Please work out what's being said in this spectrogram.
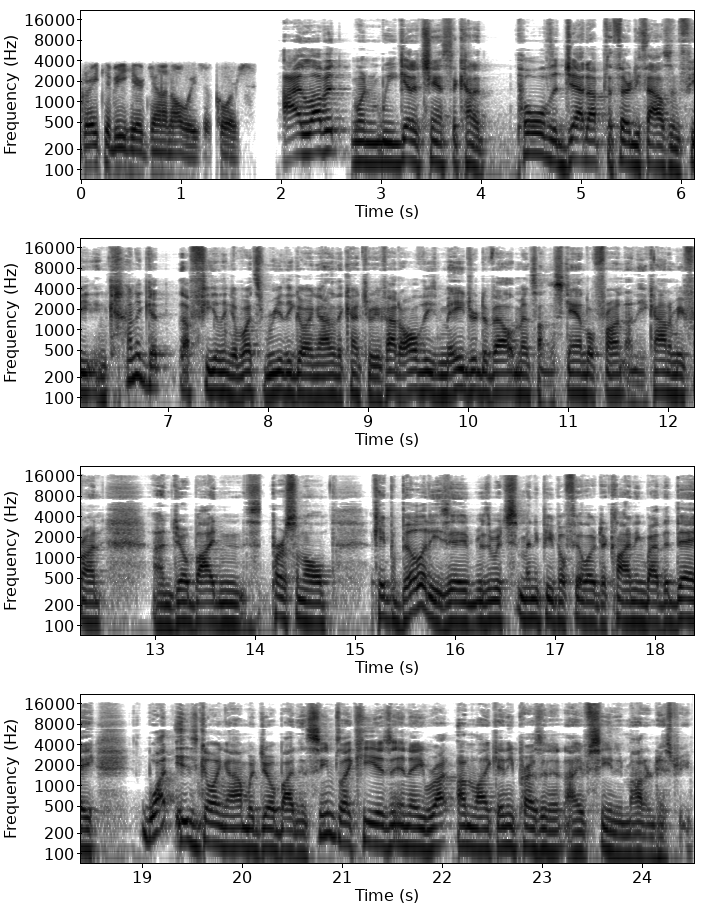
Great to be here, John, always, of course. I love it when we get a chance to kind of pull the jet up to 30,000 feet and kind of get a feeling of what's really going on in the country. We've had all these major developments on the scandal front, on the economy front, on Joe Biden's personal capabilities, eh, which many people feel are declining by the day. What is going on with Joe Biden? It seems like he is in a rut unlike any president I've seen in modern history.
